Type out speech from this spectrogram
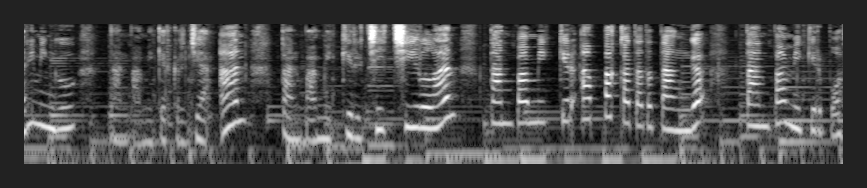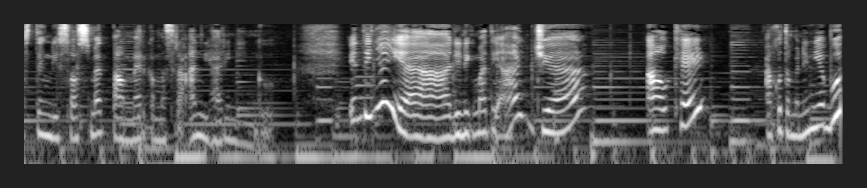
Hari Minggu tanpa mikir kerjaan, tanpa mikir cicilan, tanpa mikir apa kata tetangga, tanpa mikir posting di sosmed pamer kemesraan di hari Minggu. Intinya ya dinikmati aja. Ah, Oke? Okay? Aku temenin ya Bu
